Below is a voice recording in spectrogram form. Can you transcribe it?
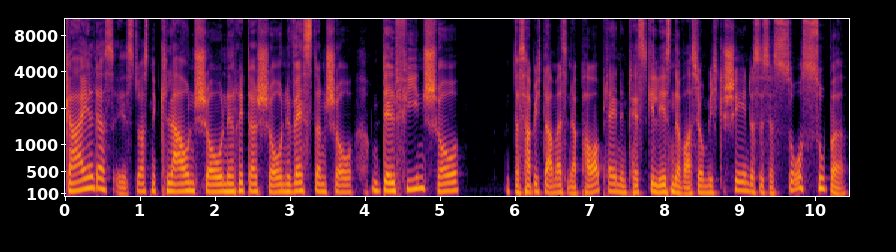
geil das ist. Du hast eine Clown-Show, eine Ritter-Show, eine Western-Show, eine Delfin-Show das habe ich damals in der Powerplay in den Test gelesen, da war es ja um mich geschehen. Das ist ja so super,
